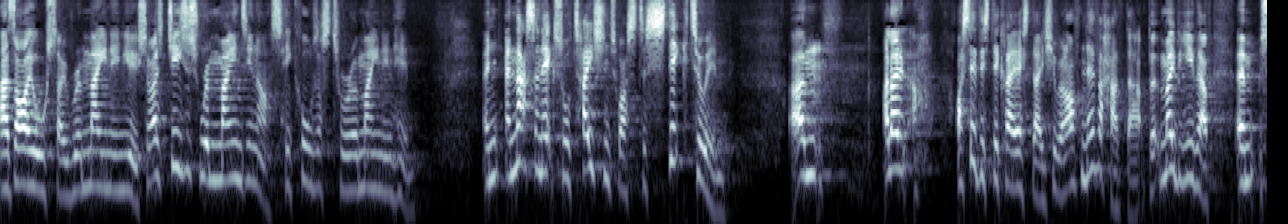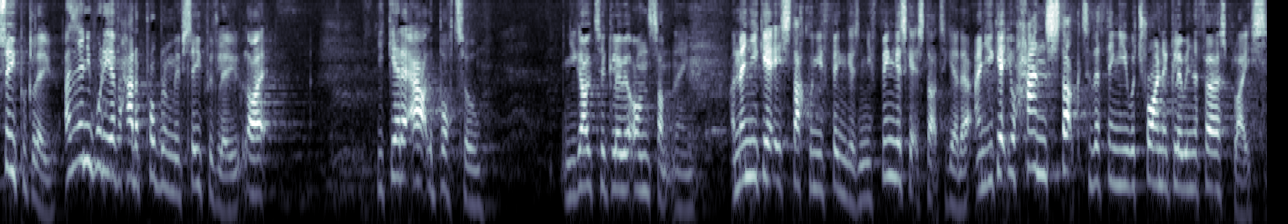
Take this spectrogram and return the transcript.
as I also remain in you. So, as Jesus remains in us, he calls us to remain in him. And, and that's an exhortation to us to stick to him. Um, I don't. I said this to Claire yesterday. She went, I've never had that, but maybe you have. Um, super glue. Has anybody ever had a problem with super glue? Like, you get it out of the bottle and you go to glue it on something, and then you get it stuck on your fingers, and your fingers get stuck together, and you get your hands stuck to the thing you were trying to glue in the first place.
